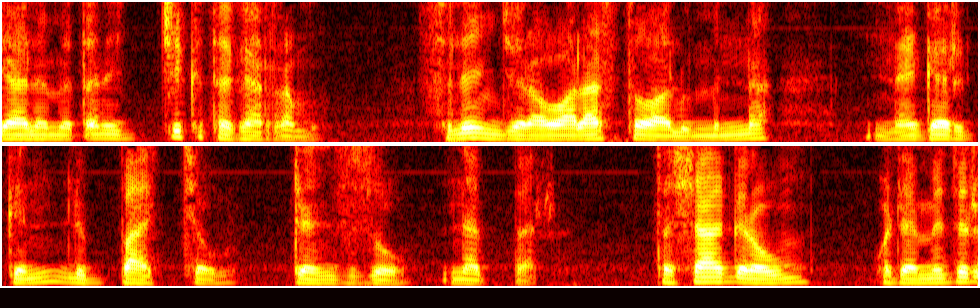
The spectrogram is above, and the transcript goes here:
ያለ መጠን እጅግ ተገረሙ። ስለ እንጀራው አላስተዋሉምና ነገር ግን ልባቸው ደንዝዞ ነበር። ተሻግረውም ወደ ምድር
